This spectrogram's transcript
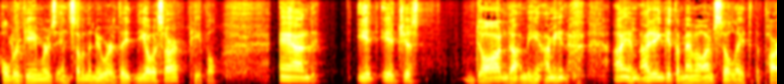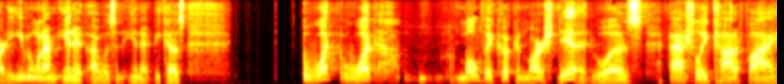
older gamers, and some of the newer, the, the OSR people. And it it just dawned on me. I mean, I am I didn't get the memo. I'm so late to the party. Even when I'm in it, I wasn't in it because what what Moldvay Cook and Marsh did was actually codify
